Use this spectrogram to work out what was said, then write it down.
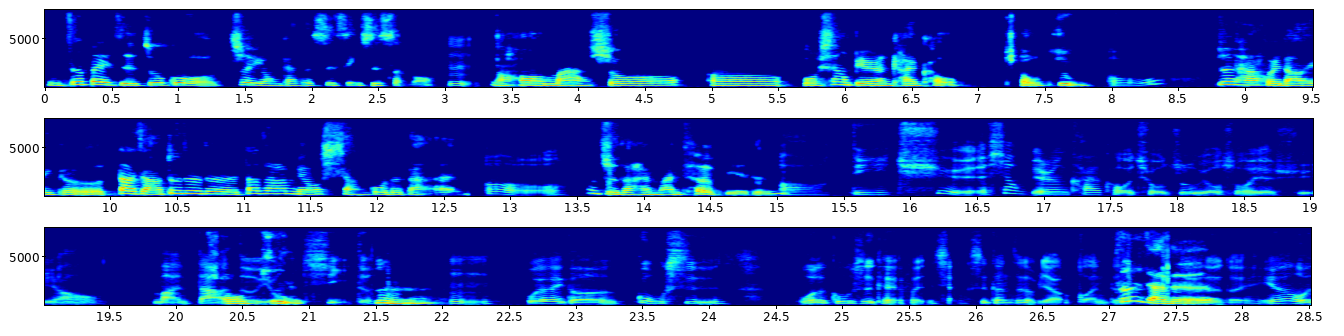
你这辈子做过最勇敢的事情是什么？”嗯，然后马说：“嗯，我向别人开口求助。”哦，就是他回答了一个大家对对对大家没有想过的答案。哦，我觉得还蛮特别的。哦，的确，向别人开口求助，有时候也需要。蛮大的勇气的，嗯嗯，我有一个故事，我的故事可以分享，是跟这个比较有关的，真的假的？对对对，因为我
